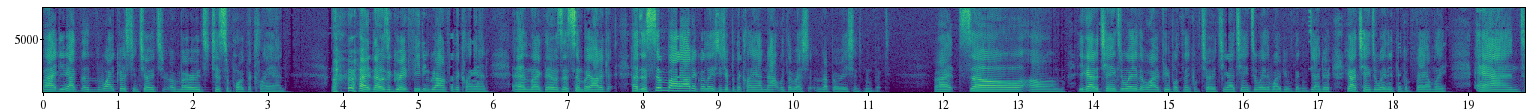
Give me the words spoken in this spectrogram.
right? You got the, the white Christian church emerged to support the Klan, right? That was a great feeding ground for the Klan, and like there was a symbiotic has a symbiotic relationship with the Klan, not with the reparations movement right? So um, you got to change the way the white people think of church. You got to change the way the white people think of gender. You got to change the way they think of family. And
